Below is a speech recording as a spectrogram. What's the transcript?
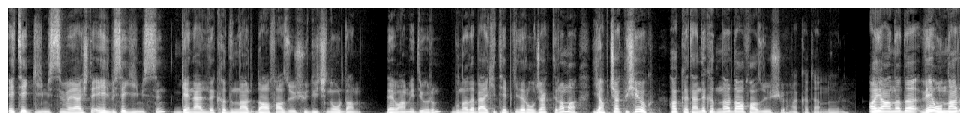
etek giymişsin veya işte elbise giymişsin. Genelde kadınlar daha fazla üşüdüğü için oradan devam ediyorum. Buna da belki tepkiler olacaktır ama yapacak bir şey yok. Hakikaten de kadınlar daha fazla üşüyor. Hakikaten öyle. Ayağına da ve onlar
